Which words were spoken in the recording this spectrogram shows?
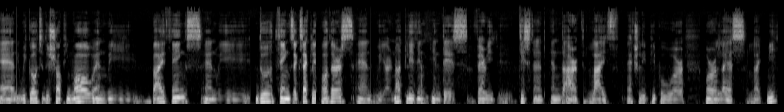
And we go to the shopping mall and we buy things and we do things exactly others. And we are not living in this very uh, distant and dark life. Actually, people were more or less like me,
